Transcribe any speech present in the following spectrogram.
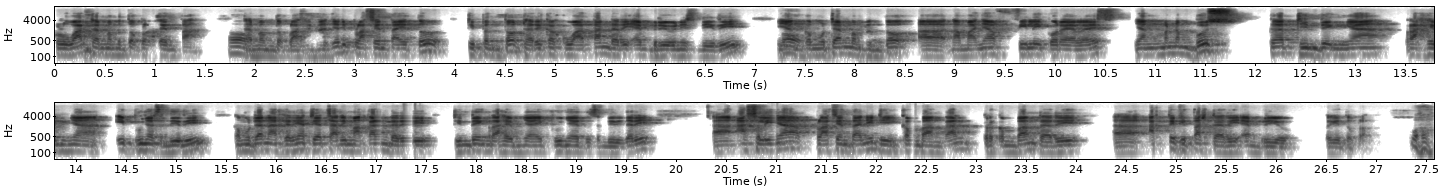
keluar dan membentuk plasenta oh. dan membentuk plasenta. Jadi plasenta itu dibentuk dari kekuatan dari embrio ini sendiri yang oh. kemudian membentuk uh, namanya filicoreles yang menembus ke dindingnya rahimnya ibunya sendiri. Kemudian akhirnya dia cari makan dari dinding rahimnya ibunya itu sendiri. Jadi uh, aslinya plasenta ini dikembangkan berkembang dari uh, aktivitas dari embrio begitu, Prof. Wah,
